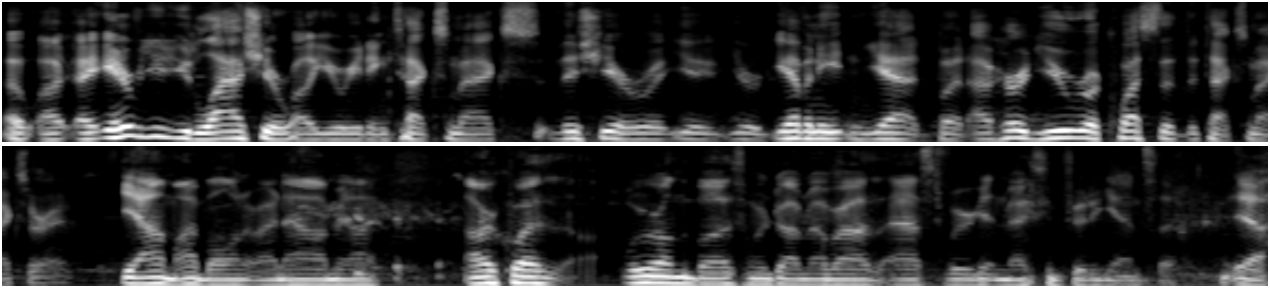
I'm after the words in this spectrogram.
Uh, I interviewed you last year while you were eating Tex-Mex. This year you, you're, you have not eaten yet, but I heard you requested the Tex-Mex, right? Yeah, I'm eyeballing it right now. I mean, I, I request. We were on the bus and we were driving over. I was asked if we were getting Mexican food again. So yeah.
